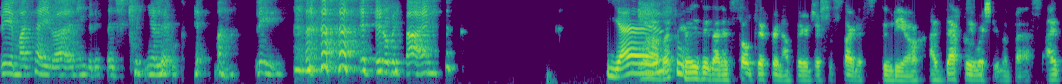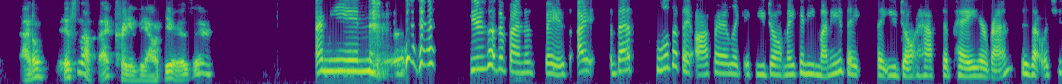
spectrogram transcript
be in my favour, and even if they just give me a little bit of please, it'll be fine. Yes. Wow, that's crazy that it's so different out there just to start a studio. I definitely wish you the best. I I don't it's not that crazy out here, is there? I mean, you just have to find a space. I that's cool that they offer like if you don't make any money, they that you don't have to pay your rent. Is that what you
